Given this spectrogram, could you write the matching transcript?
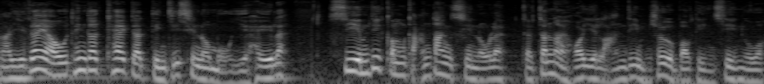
嗱，而家有 Tinkercad 嘅電子線路模擬器咧，試驗啲咁簡單嘅線路咧，就真係可以懶啲唔需要駁電線嘅喎。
